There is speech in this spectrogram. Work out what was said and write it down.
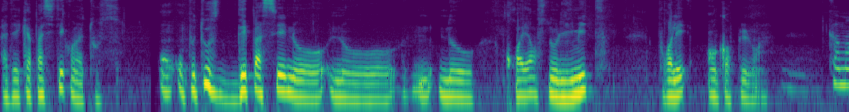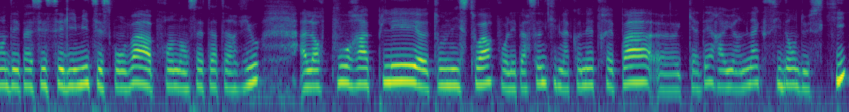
à des capacités qu'on a tous. On, peut tous dépasser nos, nos, nos croyances, nos limites pour aller encore plus loin. Comment dépasser ses limites, c'est ce qu'on va apprendre dans cette interview. Alors pour rappeler euh, ton histoire, pour les personnes qui ne la connaîtraient pas, euh, Kader a eu un accident de ski.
